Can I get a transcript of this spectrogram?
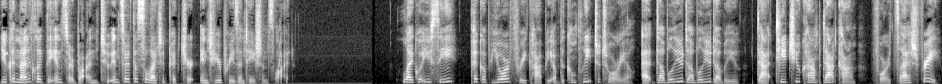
You can then click the Insert button to insert the selected picture into your presentation slide. Like what you see? Pick up your free copy of the complete tutorial at www.teachucomp.com forward slash free.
